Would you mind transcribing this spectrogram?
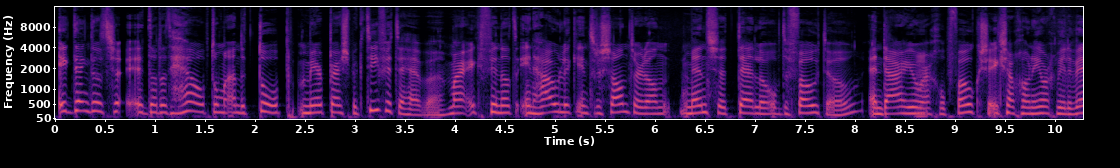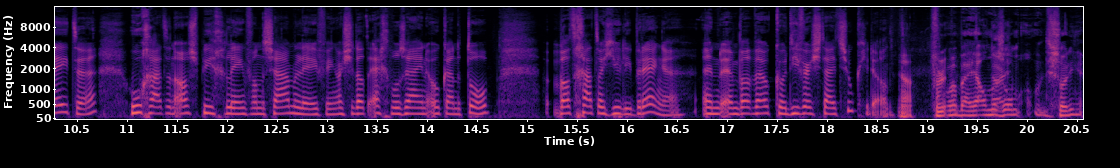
ik denk dat, ze, dat het helpt om aan de top meer perspectieven te hebben. Maar ik vind dat inhoudelijk interessanter dan mensen tellen op de foto. En daar heel erg op focussen. Ik zou gewoon heel erg willen weten. Hoe gaat een afspiegeling van de samenleving, als je dat echt wil zijn, ook aan de top. Wat gaat dat jullie brengen? En, en welke diversiteit zoek je dan? Ja. Waarbij je andersom. Sorry.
